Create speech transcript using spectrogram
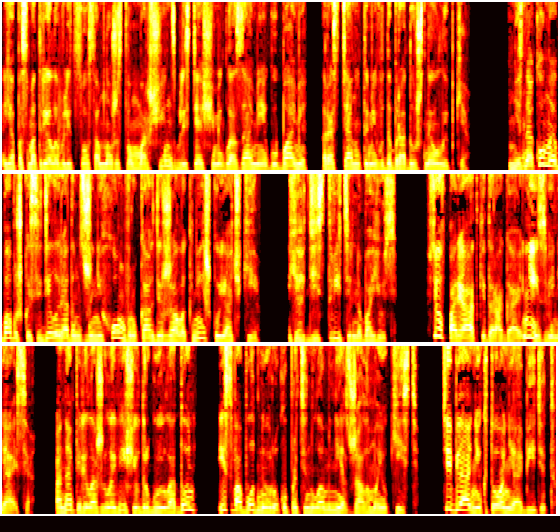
Я посмотрела в лицо со множеством морщин, с блестящими глазами и губами, растянутыми в добродушной улыбке. Незнакомая бабушка сидела рядом с женихом, в руках держала книжку и очки. «Я действительно боюсь». «Все в порядке, дорогая, не извиняйся». Она переложила вещи в другую ладонь и свободную руку протянула мне, сжала мою кисть. «Тебя никто не обидит.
